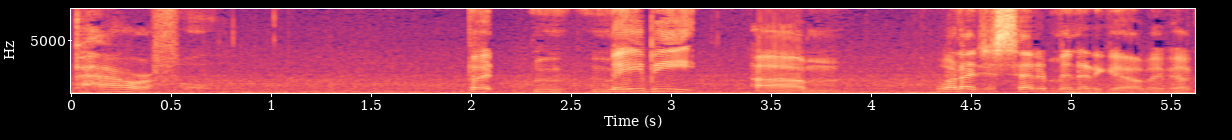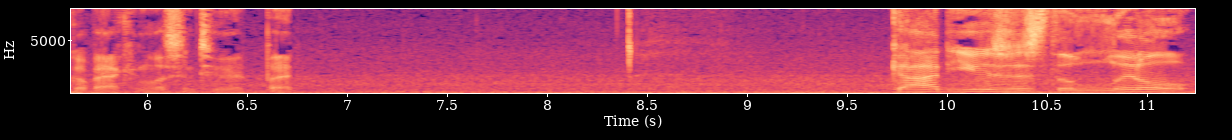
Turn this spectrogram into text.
powerful. But m- maybe um, what I just said a minute ago, maybe I'll go back and listen to it. But God uses the little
